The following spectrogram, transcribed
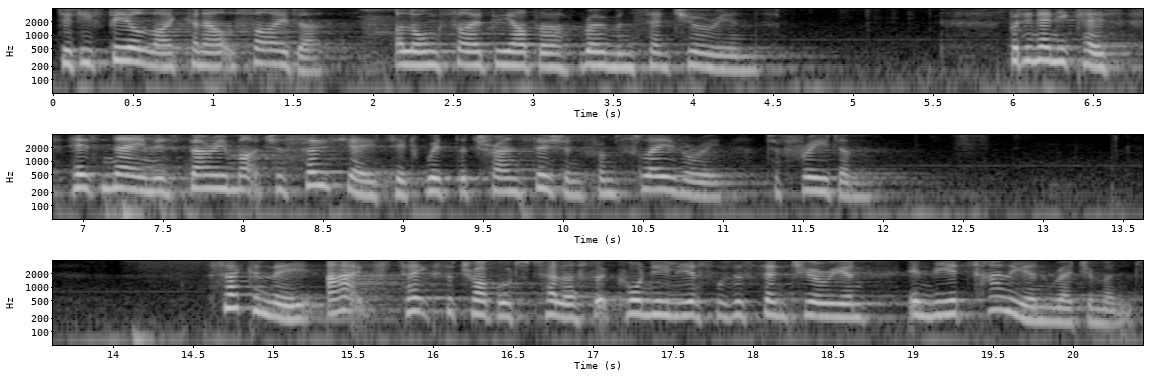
Did he feel like an outsider alongside the other Roman centurions? But in any case, his name is very much associated with the transition from slavery to freedom. Secondly, Acts takes the trouble to tell us that Cornelius was a centurion in the Italian regiment.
